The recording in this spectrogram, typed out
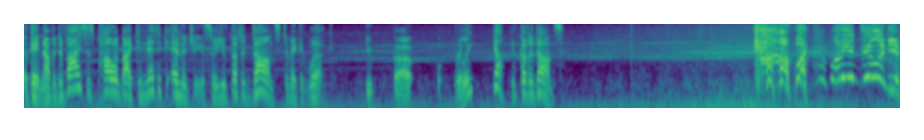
Okay, now the device is powered by kinetic energy, so you've got to dance to make it work. You, uh, really? Yeah, you've got to dance. what, what are you doing, you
